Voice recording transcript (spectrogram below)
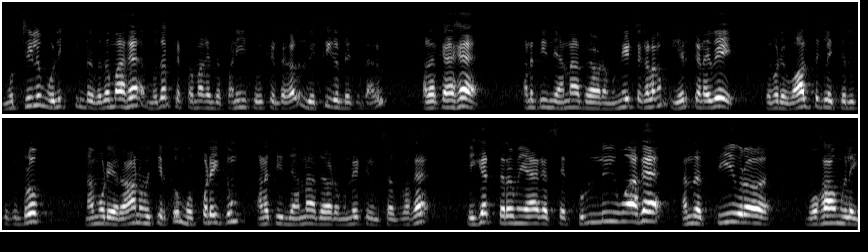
முற்றிலும் ஒழிக்கின்ற விதமாக முதற்கட்டமாக இந்த பணியை துவக்கின்றார்கள் வெற்றி கண்டிருக்கின்றார்கள். அதற்காக அனைத்து இந்திய அண்ணா திராவிட முன்னேற்ற கழகம் ஏற்கனவே எங்களுடைய வாழ்த்துக்களை தெரிவித்துக்கின்றோம். நம்முடைய இராணுவத்திற்கும் முப்படைக்கும் அனைத்து இந்திய அண்ணா திராவிட முன்னேற்றங்கள் சார்பாக மிக திறமையாக செ- துல்லியமாக அந்த தீவிர முகாம்களை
